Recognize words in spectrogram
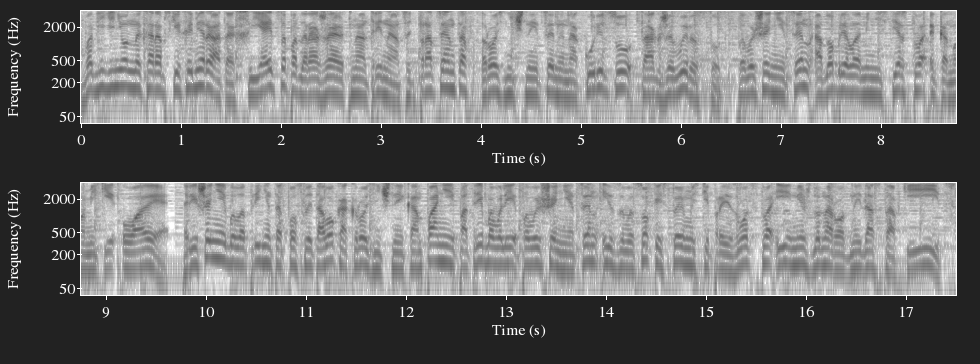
В Объединенных Арабских Эмиратах яйца подорожают на 13%, розничные цены на курицу также вырастут. Повышение цен одобрило Министерство экономики ОАЭ. Решение было принято после того, как розничные компании потребовали повышения цен из-за высокой стоимости производства и международной доставки яиц.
